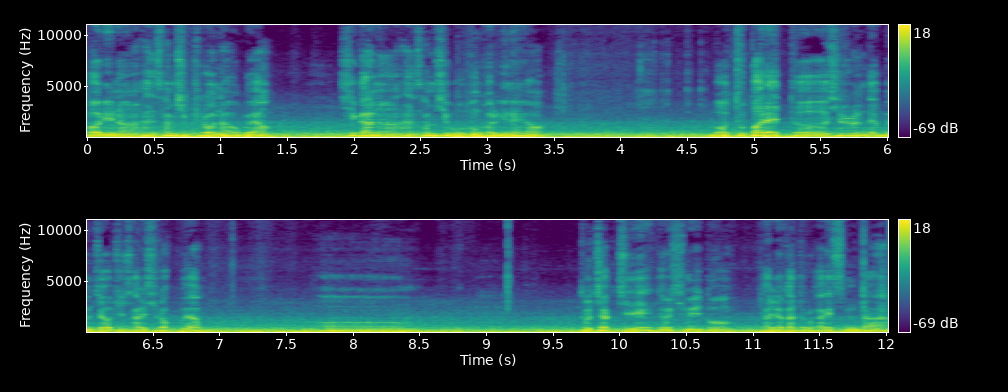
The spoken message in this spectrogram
거리는 한 30km 나오고요. 시간은 한 35분 걸리네요. 뭐 두 팔레트 실으는데 문제 없이 잘 실었고요. 어, 도착지 열심히 또 달려가도록 하겠습니다.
